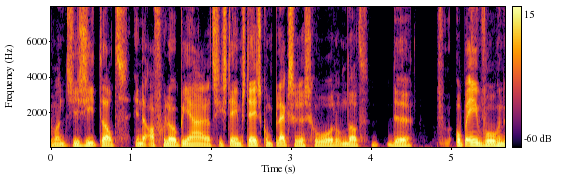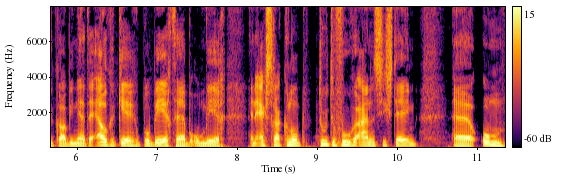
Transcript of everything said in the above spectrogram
Want je ziet dat in de afgelopen jaren het systeem steeds complexer is geworden, omdat de opeenvolgende kabinetten elke keer geprobeerd hebben om weer een extra knop toe te voegen aan het systeem. Uh, om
